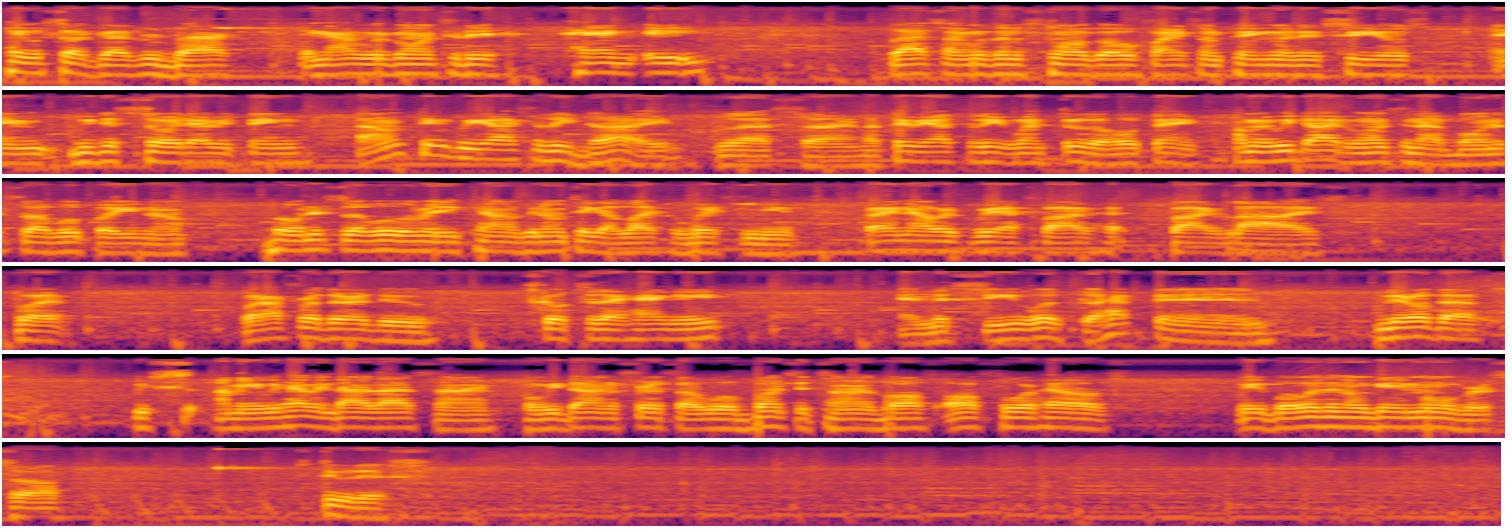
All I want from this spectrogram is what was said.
Hey, what's up, guys? We're back, and now we're going to the Hang 8. Last time was in a Snow Go, fighting some penguins and seals, and we destroyed everything. I don't think we actually died last time. I think we actually went through the whole thing. I mean, we died once in that bonus level, but you know, bonus level don't really count. We don't take a life away from you. Right now, we're, we're five five lives. But without further ado, let's go to the Hang 8 and let's see what happens. Zero deaths. We, I mean, we haven't died last time. When we died in the first level a bunch of times, lost all four healths. We, but it wasn't no game over, so let's do this.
